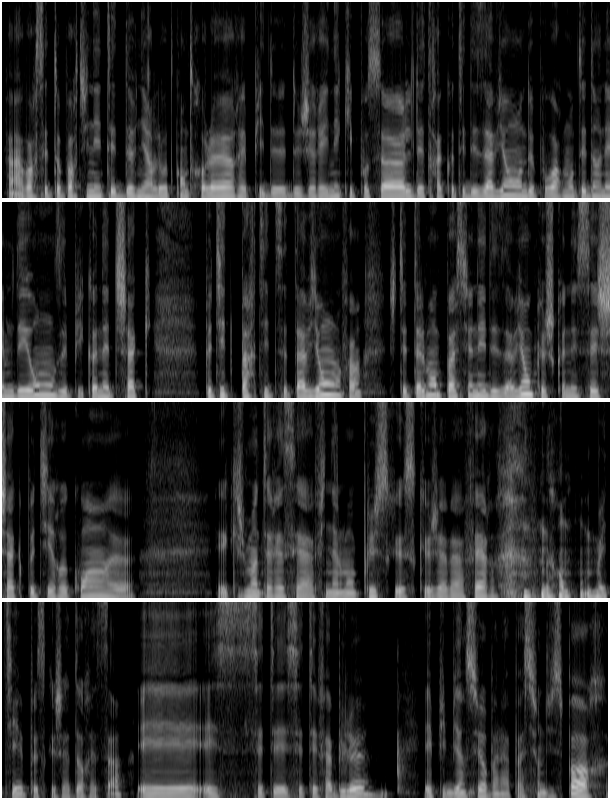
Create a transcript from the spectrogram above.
Enfin, avoir cette opportunité de devenir l'autre contrôleur et puis de, de gérer une équipe au sol, d'être à côté des avions, de pouvoir monter dans l'MD11 et puis connaître chaque petite partie de cet avion. Enfin, j'étais tellement passionnée des avions que je connaissais chaque petit recoin euh, et que je m'intéressais à finalement plus que ce que j'avais à faire dans mon métier parce que j'adorais ça. Et, c'était, c'était fabuleux. Et puis bien sûr, ben, la passion du sport.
